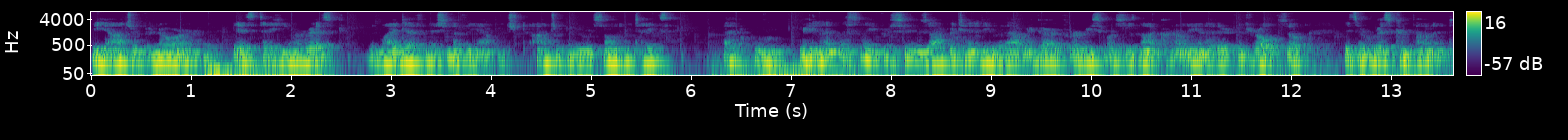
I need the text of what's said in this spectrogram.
the entrepreneur is taking a risk, my definition of the entre- entrepreneur is someone who takes, uh, who relentlessly pursues opportunity without regard for resources not currently under their control. So it's a risk component.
